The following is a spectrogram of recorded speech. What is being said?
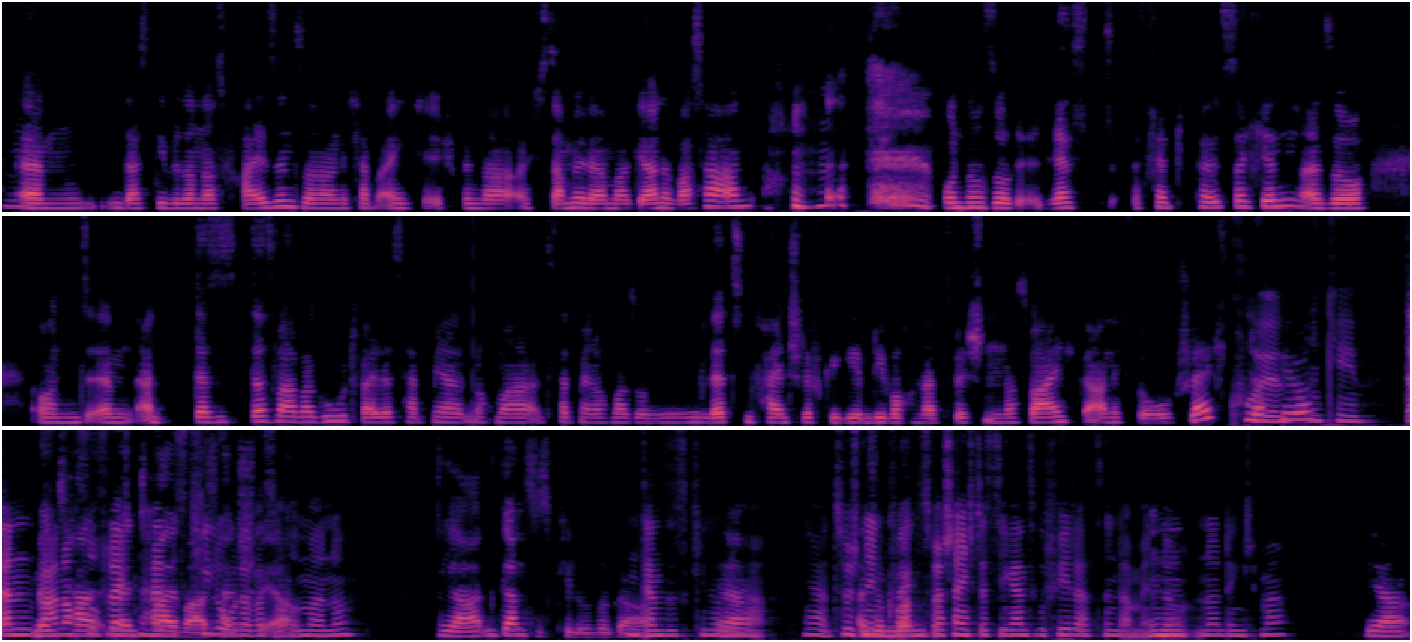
Ja. ähm, dass die besonders frei sind, sondern ich habe eigentlich, ich bin da, ich sammle da immer gerne Wasser an mhm. und noch so Restfettpölsterchen. Also und ähm, das ist, das war aber gut, weil das hat mir noch mal, das hat mir noch mal so einen letzten Feinschliff gegeben, die Wochen dazwischen. Das war eigentlich gar nicht so schlecht cool. dafür. Okay, dann mental, war noch so vielleicht ein halbes Kilo halt oder schwer. was auch immer, ne? Ja, ein ganzes Kilo sogar. Ein ganzes Kilo, ja. Ja, ja zwischen also den Quads wahrscheinlich, dass die ganz gefedert sind am Ende, mhm. ne, denke ich mal. Ja,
